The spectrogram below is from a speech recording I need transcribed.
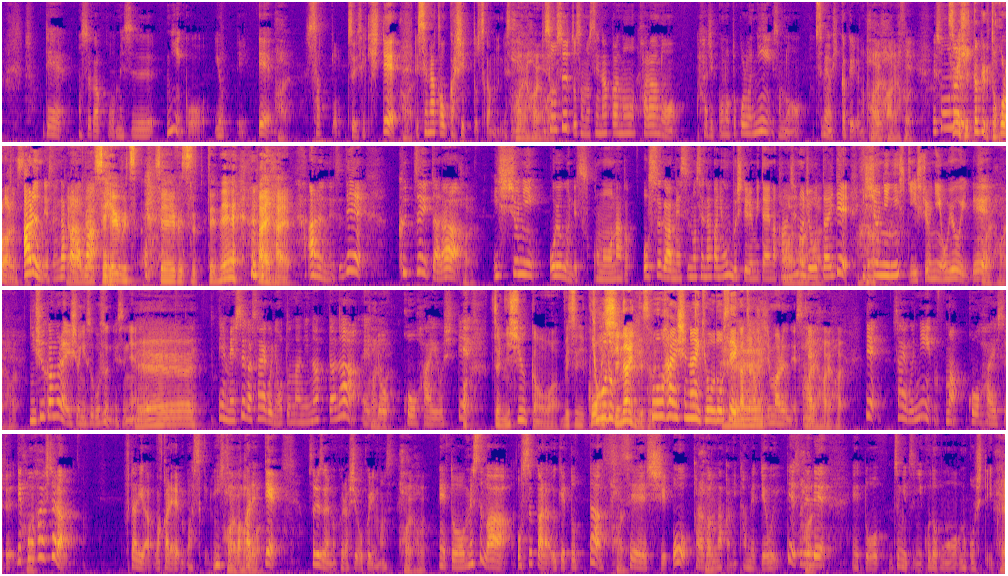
でオスがこうメスにこう寄っていってはい。さっと追跡して、はい。で背中をガシッと掴むんですね、はいはいはい。でそうするとその背中の腹の端っこのところにその爪を引っ掛けるようなところがあって、はいはいはい。でそうな爪る引っ掛けるところがあるんですあるんですね。だからまあ。生物生物ってね。はいはい。あるんです。でくっついたら、は一緒に泳ぐんです。このなんかオスがメスの背中におんぶしてるみたいな感じのはいはいはい。状態で一緒に2匹一緒に泳いいはいではいはい。2週間ぐらい一緒に過ごすんですね。へえでメスが最後に大人になったら、えっとはいはい。交配をしてあじゃあ2週間は別に交配しないんですね。交配しない共同生活が始まるんですね、はい。はい。はい。で最後に、まあ、交配する。ではい交配したら2人は別れますけど2匹は別れて、それぞれの暮らしを送ります。はい。はい。えっとメスはオスから受け取ったはい。精子を体の中に溜めておいて、それで、えっと次々に子供を残していくと。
